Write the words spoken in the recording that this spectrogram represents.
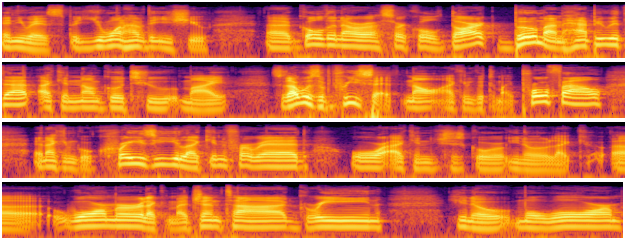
Anyways, but you won't have the issue. Uh, golden hour circle dark, boom, I'm happy with that. I can now go to my, so that was a preset. Now I can go to my profile and I can go crazy like infrared or I can just go, you know, like uh, warmer, like magenta, green, you know, more warm,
